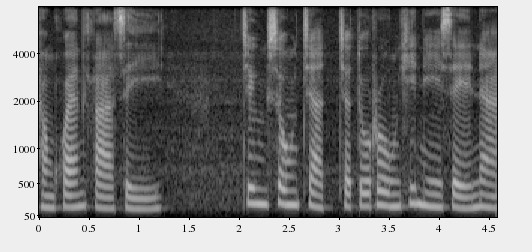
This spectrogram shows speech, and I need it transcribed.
ทางแคว้นกาสี จึงทรงจัดจตุรงคีนีเสนา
